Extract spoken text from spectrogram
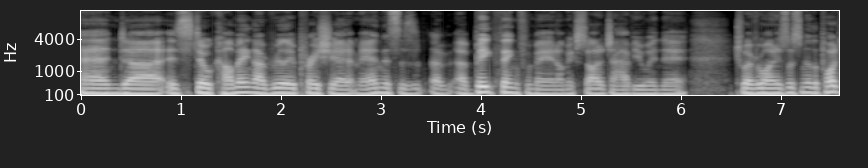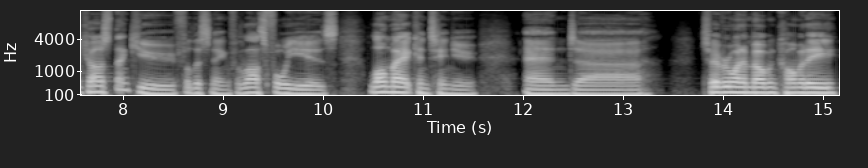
and uh, is still coming. I really appreciate it, man. This is a, a, big thing for me, and I'm excited to have you in there. To everyone who's listening to the podcast, thank you for listening for the last four years. Long may it continue. And uh, to everyone in Melbourne Comedy,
